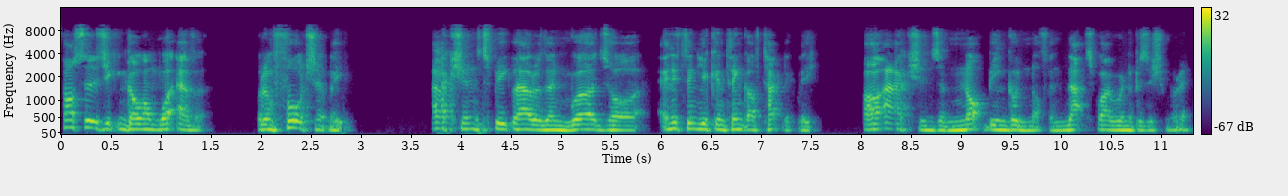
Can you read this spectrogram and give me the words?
tosses, you can go on whatever. But unfortunately, actions speak louder than words or anything you can think of tactically. Our actions have not been good enough, and that's why we're in the position we're in.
